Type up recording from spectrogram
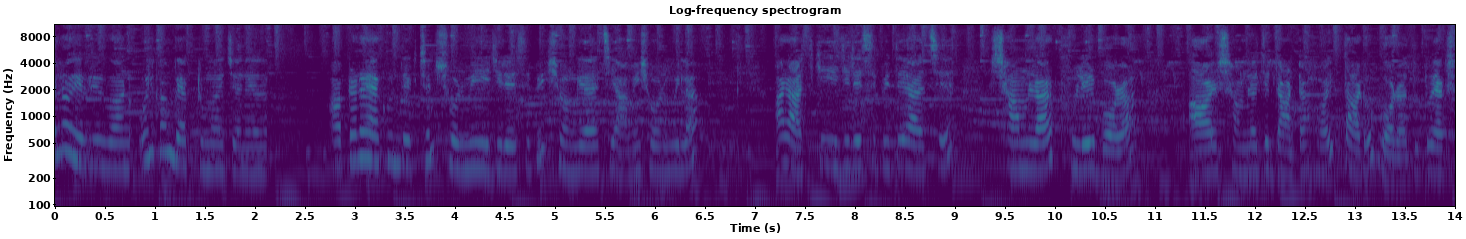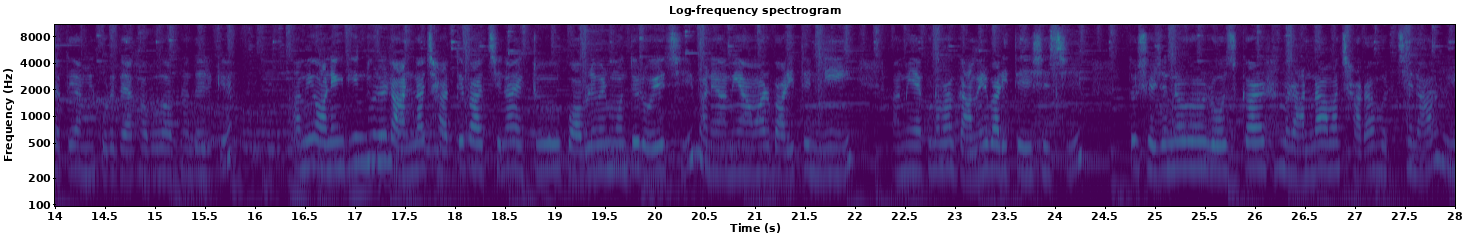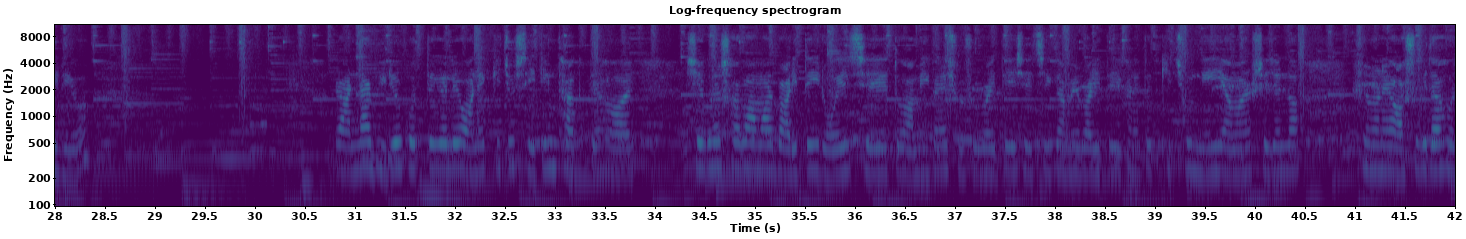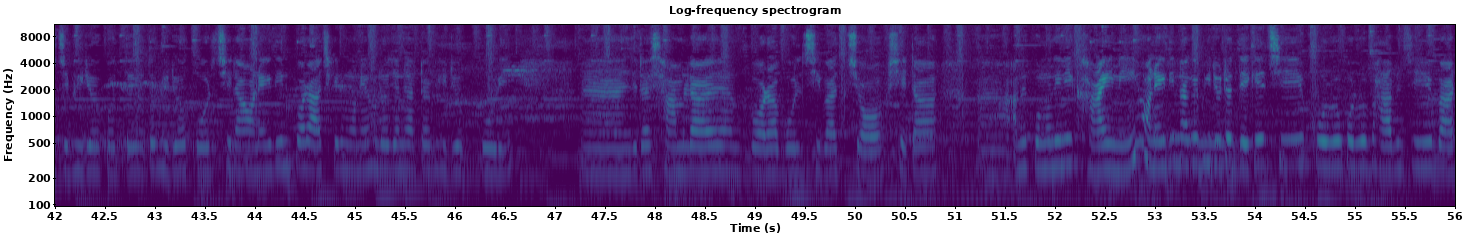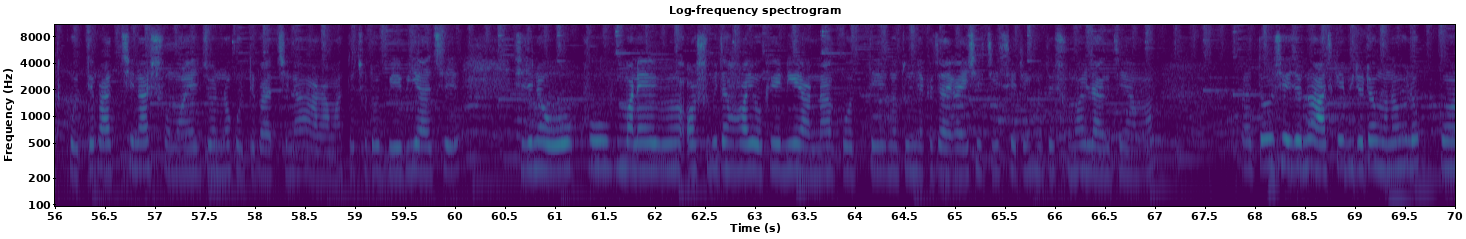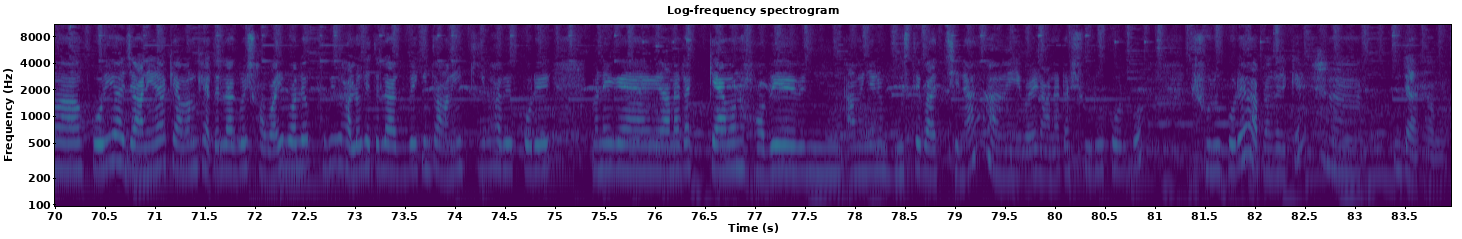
Hello everyone welcome back to my channel আপনারা এখন দেখছেন শর্মি ইজি রেসিপি সঙ্গে আছি আমি শর্মিলা। আর আজকে ইজি রেসিপিতে আছে সামলার ফুলের বড়া আর সামলার যে ডাঁটা হয় তারও বড়া। দুটো একসাথে আমি করে দেখাবো আপনাদেরকে। আমি অনেক দিন ধরে রান্না ছাড়তে পারছি না, একটু প্রবলেমের মধ্যে রয়েছি মানে আমি আমার বাড়িতে নেই। আমি এখন আমার গ্রামের বাড়িতে এসেছি, তো সেই জন্য রোজকার রান্না আমার ছাড়া হচ্ছে না ভিডিও। রান্নার ভিডিও করতে গেলে অনেক কিছু সেটিং থাকতে হয়। সেগুলো সব আমার বাড়িতেই রয়েছে। তো আমি এখানে শ্বশুরবাড়িতে এসেছি, গ্রামের বাড়িতে। এখানে তো কিছু নেই আমার। সেজন্য মানে অসুবিধা হচ্ছে ভিডিও করতে। তো ভিডিও করছি না। অনেক দিন পর আজকের মনে হলো যেন একটা ভিডিও করি। যেটা সামলার বড়া বলছি বা চপ, সেটা আমি কোনোদিনই খাইনি। অনেক দিন আগে ভিডিওটা দেখেছি, করব করব ভাবছি বাট করতে পারছি না, সময়ের জন্য করতে পারছি না। আর আমার তো ছোটো বেবি আছে, সেজন্য ও খুব মানে অসুবিধা হয় ওকে নিয়ে রান্না করতে। নতুন একটা জায়গায় এসেছি সেটিং হতে সময় লাগছে আমার। তো সেই জন্য আজকের ভিডিওটা মনে হলো করি আর জানি না কেমন খেতে লাগবে। সবাই বলে খুবই ভালো খেতে লাগবে, কিন্তু আমি কীভাবে করে মানে রান্নাটা কেমন হবে আমি যেন বুঝতে পারছি না। আমি এবারে রান্নাটা শুরু করব, শুরু করে আপনাদেরকে দেখাবো।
